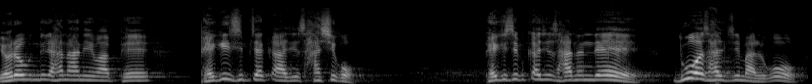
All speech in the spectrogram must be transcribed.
여러분들이 하나님 앞에 120세까지 사시고 120까지 사는데 누워 살지 말고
